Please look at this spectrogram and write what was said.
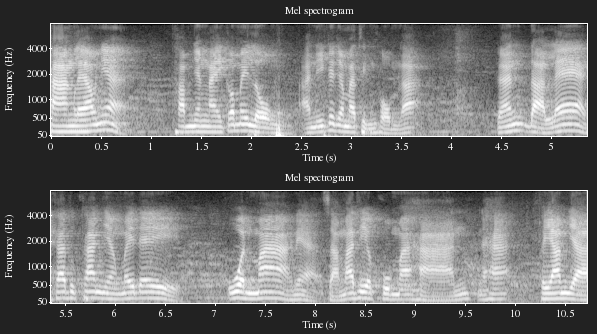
ทางแล้วเนี่ยทำยังไงก็ไม่ลง อันนี้ก็จะมาถึงผมละเพราะฉะนั้นด่านแรกถ้าทุกท่านยังไม่ได้ อ้วนมากเนี่ยสามารถที่จะคุมอาหารนะฮะพยายามอย่า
